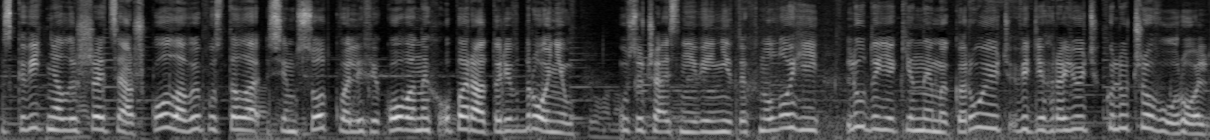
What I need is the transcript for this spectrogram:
З квітня лише ця школа випустила 700 кваліфікованих операторів дронів. У сучасній війні технологій люди, які ними керують, відіграють ключову роль.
